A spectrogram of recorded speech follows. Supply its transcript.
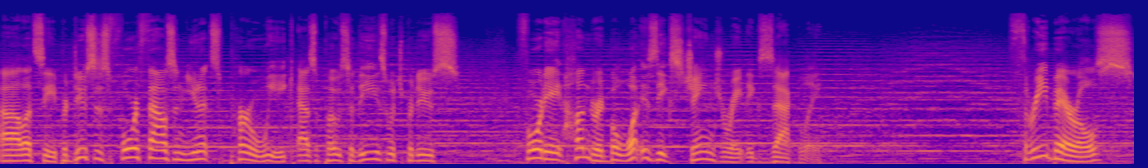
Uh, let's see, produces 4,000 units per week, as opposed to these, which produce 4,800, but what is the exchange rate exactly? Three barrels.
